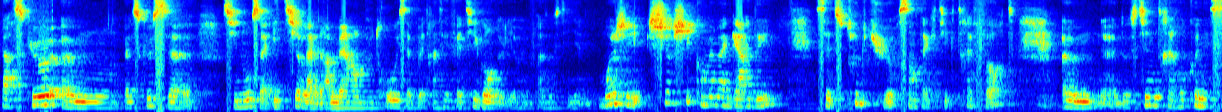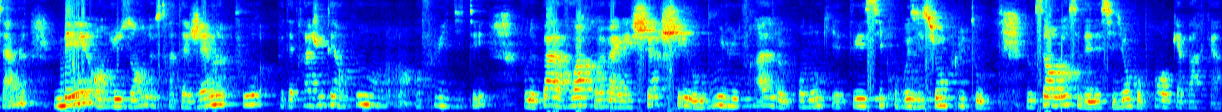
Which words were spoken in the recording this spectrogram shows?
Parce que euh, parce que sinon ça étire la grammaire un peu trop et ça peut être assez fatigant de lire une phrase austinienne moi j'ai chercher quand même à garder cette structure syntactique très forte euh, d'Austin, très reconnaissable, mais en usant de stratagèmes pour peut-être ajouter un peu en, fluidité, pour ne pas avoir quand même à aller chercher au bout d'une phrase le pronom qui était six propositions plus tôt. Donc ça encore, c'est des décisions qu'on prend au cas par cas.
